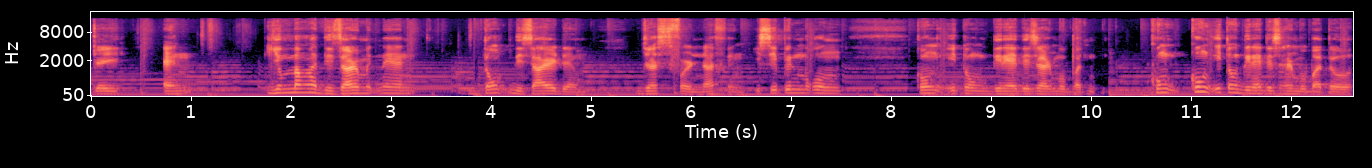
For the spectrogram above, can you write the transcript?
Okay? And, yung mga desirement na yan, don't desire them just for nothing. Isipin mo kung kung itong dinedesire mo ba kung kung itong dinedesire mo ba to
